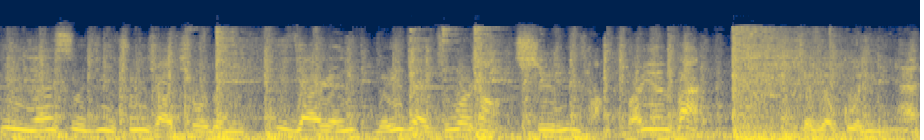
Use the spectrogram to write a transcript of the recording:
一年四季，春夏秋冬，一家人围在桌上吃一场团圆饭，这叫过年。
